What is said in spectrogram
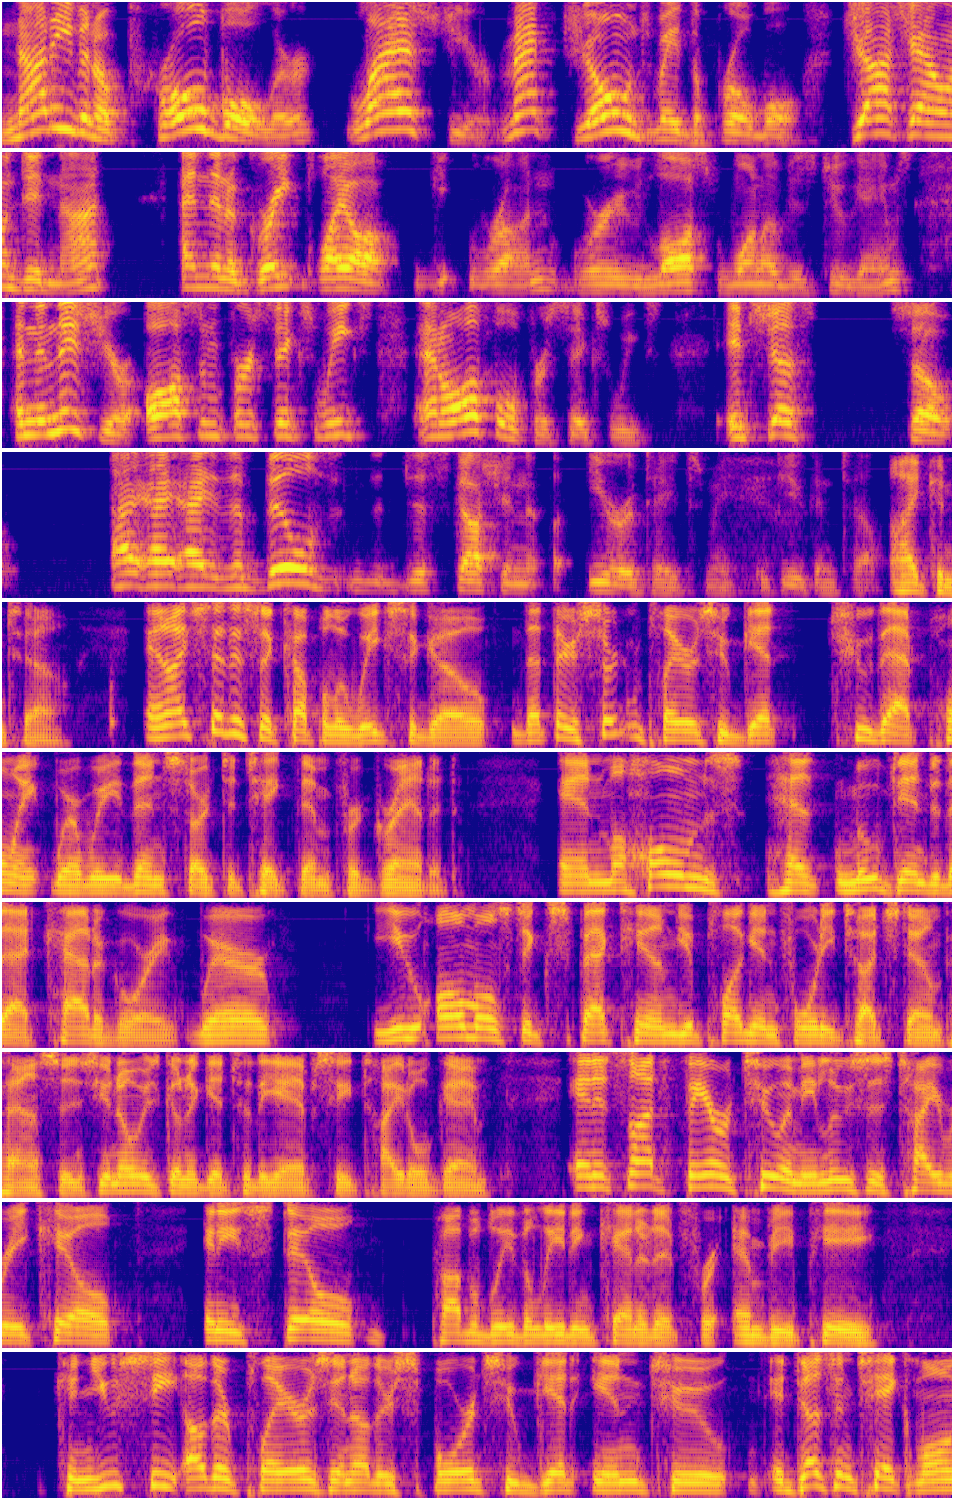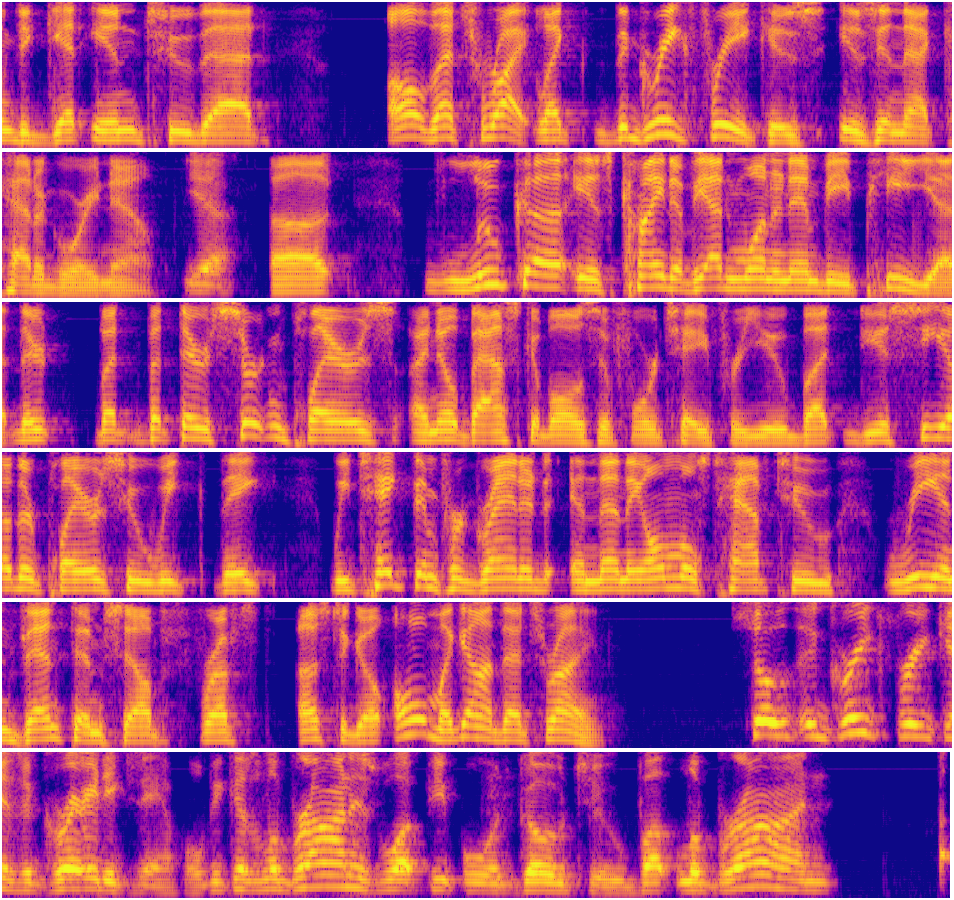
Not even a Pro Bowler last year. Mac Jones made the Pro Bowl. Josh Allen did not. And then a great playoff run where he lost one of his two games. And then this year, awesome for six weeks and awful for six weeks. It's just so. I, I, I the Bills discussion irritates me, if you can tell. I can tell. And I said this a couple of weeks ago that there's certain players who get to that point where we then start to take them for granted. And Mahomes has moved into that category where you almost expect him, you plug in 40 touchdown passes, you know he's going to get to the AFC title game. And it's not fair to him. He loses Tyreek Hill, and he's still probably the leading candidate for MVP. Can you see other players in other sports who get into it doesn't take long to get into that oh that's right like the Greek freak is is in that category now. Yeah. Uh Luka is kind of he hadn't won an MVP yet. There but but there's certain players I know basketball is a forte for you, but do you see other players who we they we take them for granted and then they almost have to reinvent themselves for us, us to go, "Oh my god, that's right." So the Greek freak is a great example because LeBron is what people would go to, but LeBron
